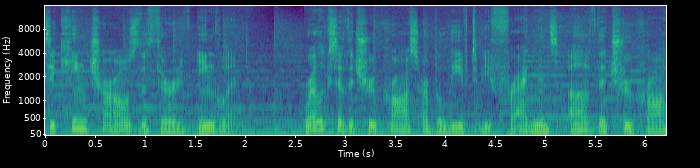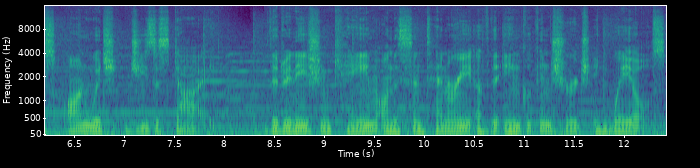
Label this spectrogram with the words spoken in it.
to King Charles III of England Relics of the True Cross are believed to be fragments of the True Cross on which Jesus died. The donation came on the centenary of the Anglican Church in Wales.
